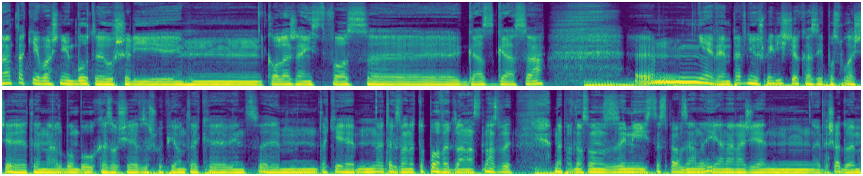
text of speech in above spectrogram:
No takie właśnie buty uszyli hmm, koleżeństwo z e, Gaz nie wiem, pewnie już mieliście okazję posłuchać e, ten album, bo ukazał się w zeszły piątek, e, więc takie tak zwane topowe dla nas nazwy na pewno są z miejsca sprawdzane. Ja na razie mm, wyszedłem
